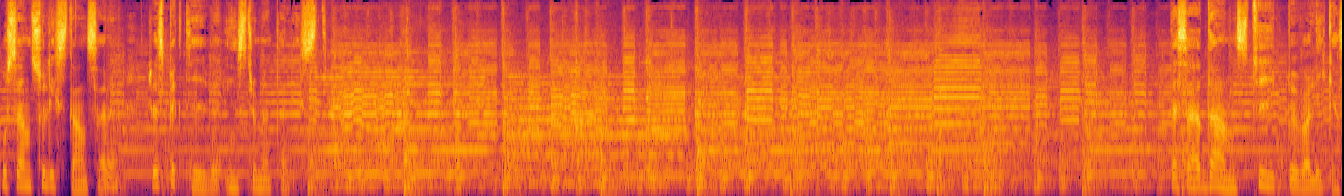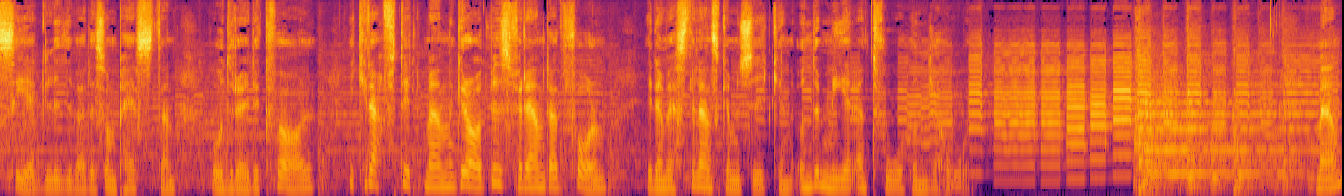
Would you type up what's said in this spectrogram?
hos en solistdansare respektive instrumentalist. Dessa danstyper var lika seglivade som pesten och dröjde kvar, i kraftigt men gradvis förändrad form, i den västerländska musiken under mer än 200 år. Men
